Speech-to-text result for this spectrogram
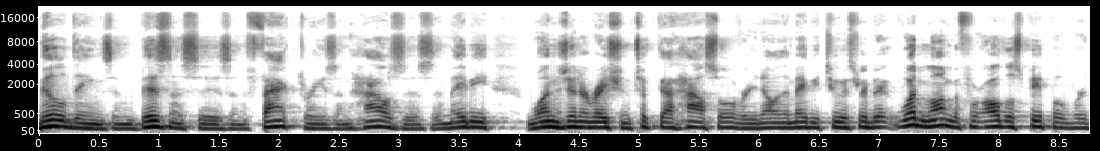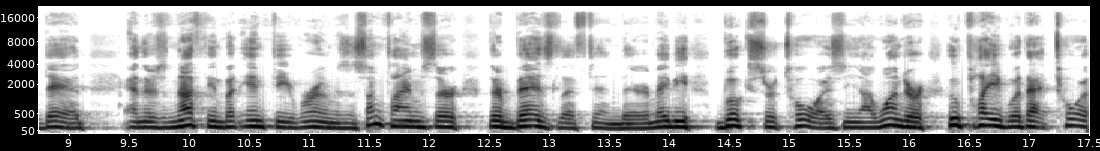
buildings and businesses and factories and houses. And maybe one generation took that house over, you know, and then maybe two or three, but it wasn't long before all those people were dead and there's nothing but empty rooms. And sometimes there, there are beds left in there, maybe books or toys. You know, I wonder who played with that toy,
